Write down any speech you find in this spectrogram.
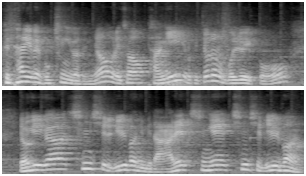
그 타입의 복층이거든요. 그래서 방이 이렇게 쪼르륵 몰려 있고 여기가 침실 1번입니다. 아래층에 침실 1번.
